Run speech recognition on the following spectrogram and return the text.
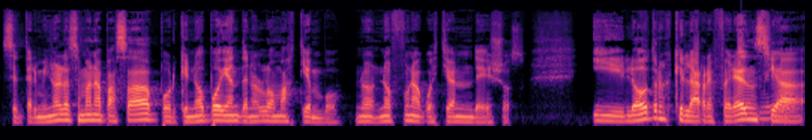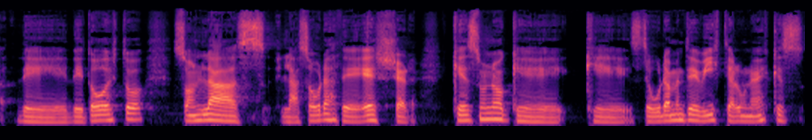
se terminó la semana pasada porque no podían tenerlo más tiempo, no, no fue una cuestión de ellos. Y lo otro es que la referencia de, todo esto son las, las obras de Escher, que es uno que, que, seguramente viste alguna vez, que es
